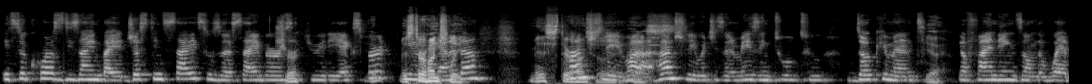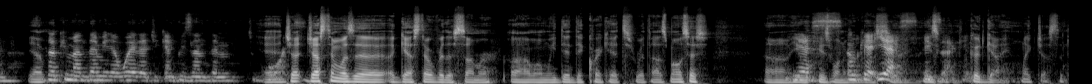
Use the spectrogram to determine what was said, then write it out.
it's a course designed by Justin Seitz, who's a cyber sure. security expert. Yeah. Mr. Hunchly. Mr. Hunchly, voilà, yes. Hunchly, which is an amazing tool to document yeah. your findings on the web, yep. document them in a way that you can present them to yeah, Justin was a, a, guest over the summer uh, when we did the quick hits with Osmosis. Uh, he, yes. He's one of okay. Guests, yes. Yeah. Exactly. a good guy, like Justin.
